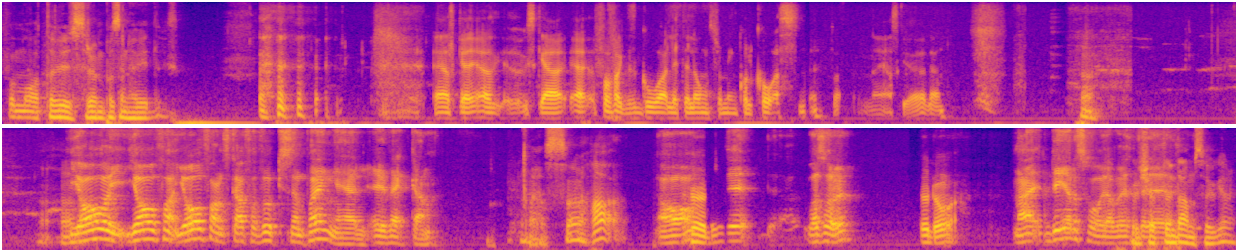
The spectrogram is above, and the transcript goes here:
Få mat och husrum på sin höjd. Liksom. Jag, ska, jag, ska, jag får faktiskt gå lite långt från min kolkos nu när jag ska göra den. Jag, har- jag, har fan, jag har fan skaffat vuxenpoäng hel- i veckan. Alltså, Jaha. Ja, Hur det, vad sa du? Hur då? Nej, dels har jag... Vet, har du köpt en dammsugare?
